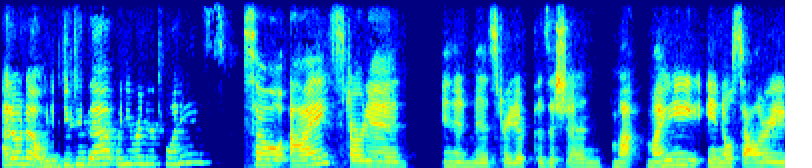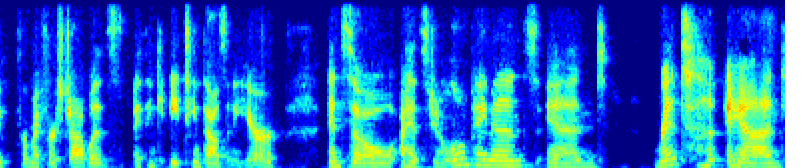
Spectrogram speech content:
i don't know. Did you do that when you were in your 20s so i started in an administrative position. My, my annual salary for my first job was i think 18000 a year. And so i had student loan payments and rent and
